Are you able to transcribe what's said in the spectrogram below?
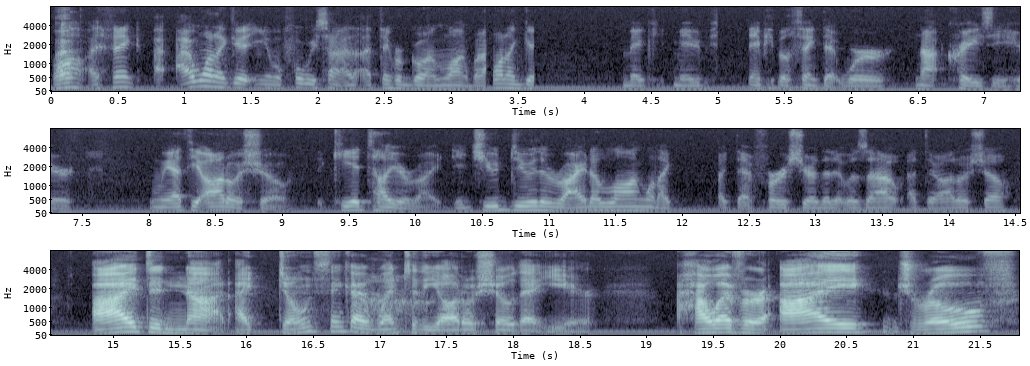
Well, I think I, I want to get you know before we sign. I think we're going long, but I want to get make maybe make people think that we're not crazy here. When we at the auto show, the Kia Telluride, did you do the ride along when like like that first year that it was out at the auto show? I did not. I don't think I went to the ah. auto show that year. However, I drove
